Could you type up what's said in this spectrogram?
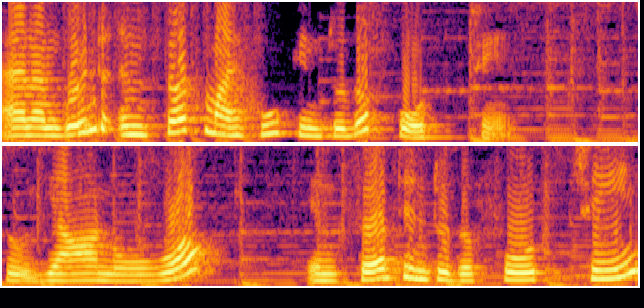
and I am going to insert my hook into the fourth chain. So yarn over, insert into the fourth chain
